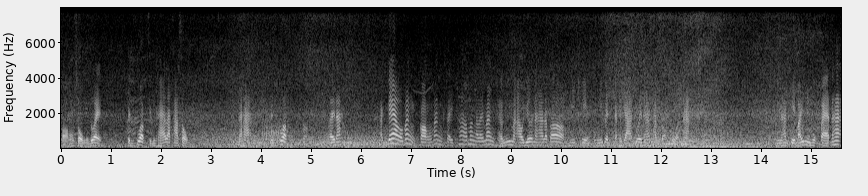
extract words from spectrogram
ของส่งด้วย เป็นพวกสินค้าราคาส่งนะฮะเป็นพวกอะไรนะแก้วมั่งกล่องมั่งใส่ข้าวมั่งอะไรมั่งแถวนี้มาเอาเยอะนะฮะแล้วก็มีเคตรงนี้เป็นจักรยานด้วยนะฮะทำสองส่วนนะนี่นะฮะเคไบหนึ่งหกแปดนะฮะ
